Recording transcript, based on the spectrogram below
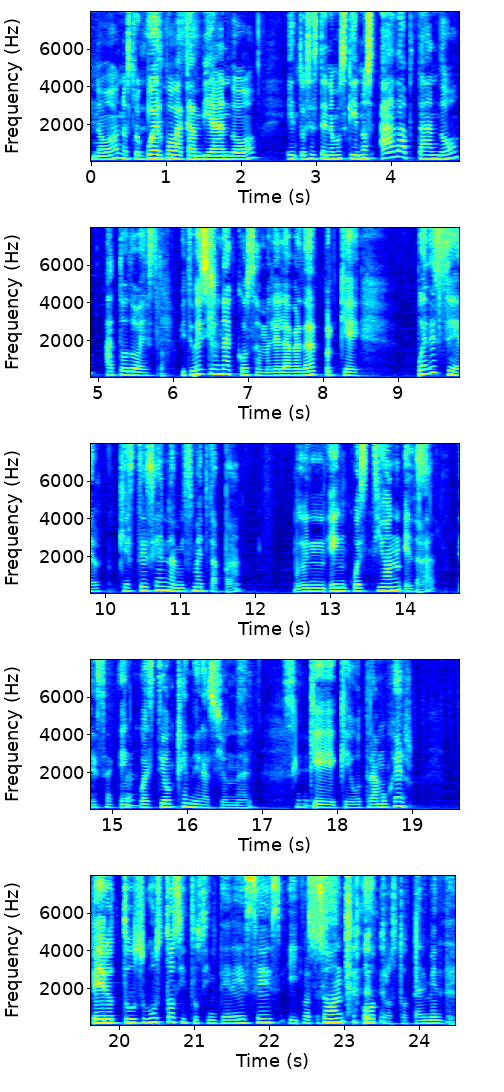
¿no? Nuestro cuerpo va cambiando. Entonces tenemos que irnos adaptando a todo esto. Y te voy a decir una cosa, Male, la verdad, porque puede ser que estés en la misma etapa, en, en cuestión edad, en cuestión generacional que, que, otra mujer. Pero tus gustos y tus intereses y son otros totalmente.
